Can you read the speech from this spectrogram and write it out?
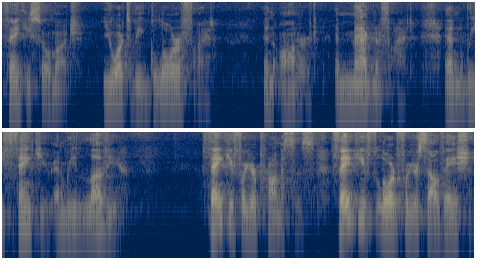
Thank you so much. You are to be glorified and honored and magnified. And we thank you and we love you. Thank you for your promises. Thank you, Lord, for your salvation.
